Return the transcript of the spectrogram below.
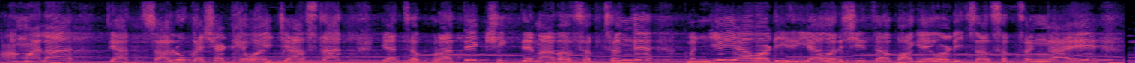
आम्हाला त्या चालू कशा ठेवायच्या असतात याचं प्रात्यक्षिक देणारा सत्संग म्हणजे यावाडी यावर्षीचा भागेवाडीचा सत्संग आहे.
